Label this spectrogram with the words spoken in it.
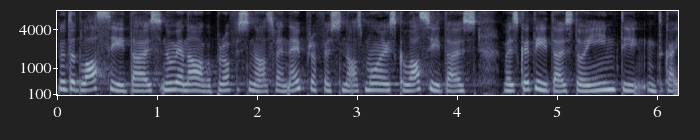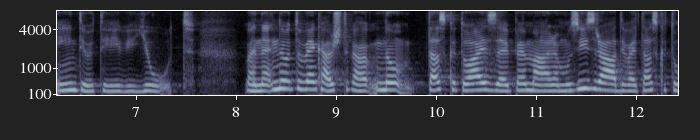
nu, tad lasītājs, nu, vienalga profesionāls vai neprofesionāls, man liekas, ka lasītājs vai skatītājs to inti, intuitīvi jūt. Nu, tu vienkārši kā, nu, tas, ka tu aizēji, piemēram, uz izrādi, vai tas, ka tu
